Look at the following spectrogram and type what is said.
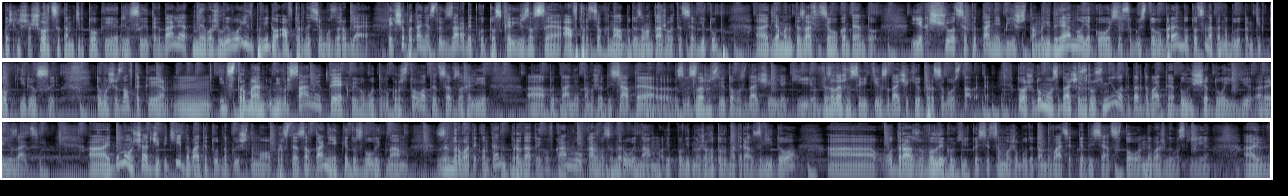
точніше, шорти, там тіктоки, рілси і так далі. Неважливо, і відповідно автор на цьому заробляє. Якщо питання стоїть в заробітку, то скоріш за все автор цього каналу буде завантажувати це в YouTube е, для монетизації цього контенту. Якщо це питання більш там лідгену, якогось особистого бренду, то це напевно буде там TikTok і рілси. Тому що знов таки інструмент універсальний, те, як ви його будете використовувати, це взагалі питання там вже десяте, е, в залежності від того задачі, які в залежності від тих задач, які ви перед собою ставите. Тож, думаю, задача зрозуміла. Тепер давайте ближче до її реалізації. Йдемо в чат GPT, давайте тут напишемо просте завдання, яке дозволить нам згенерувати контент, передати його в Canva. Canva згенерує нам відповідно вже готовий матеріал з відео. Одразу великої кількості, це може бути там 20, 50, 100, неважливо скільки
